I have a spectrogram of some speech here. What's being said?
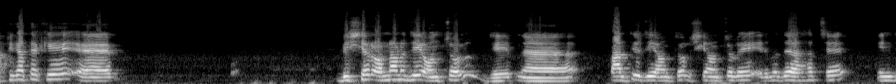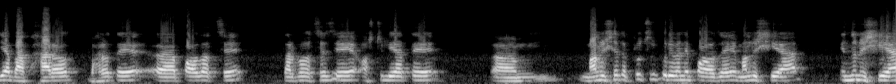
আফ্রিকা থেকে বিশ্বের অন্যান্য যে অঞ্চল, যে প্রান্তীয় যে অঞ্চল সেই অঞ্চলে এর মধ্যে হচ্ছে ইন্ডিয়া বা ভারত, ভারতে পাওয়া যাচ্ছে। তারপর হচ্ছে যে অস্ট্রেলিয়াতে মালয়েশিয়াতে প্রচুর পরিমাণে পাওয়া যায়। মালয়েশিয়া, ইন্দোনেশিয়া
